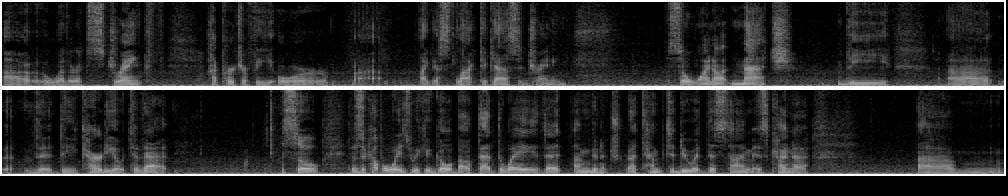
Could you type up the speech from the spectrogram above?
uh, whether it's strength, hypertrophy, or uh, I guess lactic acid training. So why not match the uh, the the cardio to that. So there's a couple ways we could go about that. The way that I'm going to tr- attempt to do it this time is kind of um,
